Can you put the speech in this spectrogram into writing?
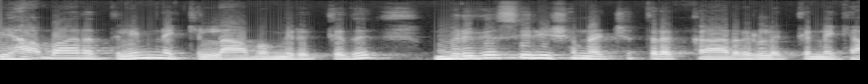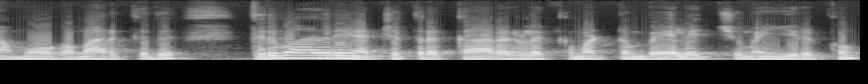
வியாபாரத்திலையும் இன்னைக்கு லாபம் இருக்குது. மிருகசிரீஷம் நட்சத்திரக்காரர்களுக்கு இன்னைக்கு அமோகமாக இருக்குது. திருவாதிரை நட்சத்திரக்காரர்களுக்கு மட்டும் வேலை சுமை இருக்கும்.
